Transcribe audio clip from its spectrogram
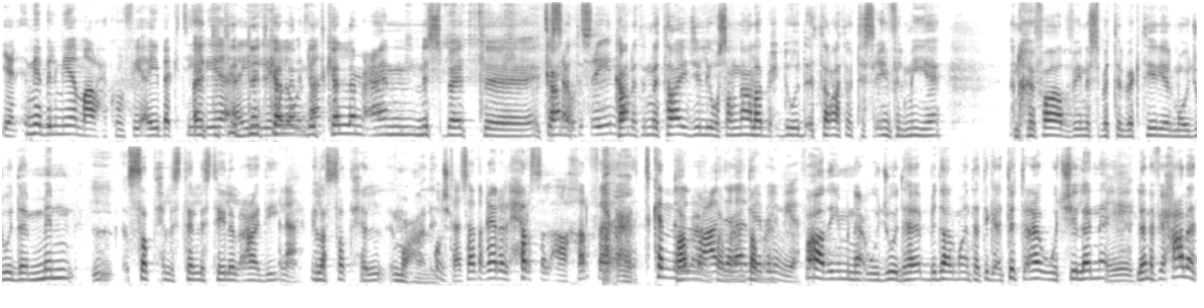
يعني 100% ما راح يكون في أي بكتيريا أي نتكلم؟ نتكلم عن نسبة آه، كانت 99 كانت النتائج اللي وصلنا لها بحدود 93% انخفاض في نسبة البكتيريا الموجودة من السطح ال stainless steel العادي نعم. إلى السطح المعالج. ممتاز. هذا غير الحرص الآخر طبعاً. فتكمل طبعا المعادلة طبعا طبعا. 100% فهذا يمنع وجودها بدل ما أنت تقعد تتعب وتشيل لأن إيه. لأن في حالة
